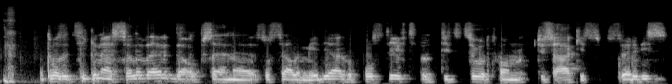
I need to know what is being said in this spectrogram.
Het was het ziekenhuis zelf eigenlijk dat op zijn uh, sociale media gepost heeft dat dit soort van tussen haakjes service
